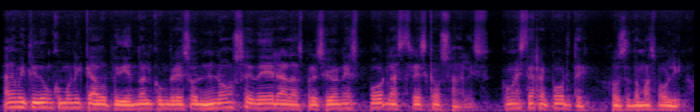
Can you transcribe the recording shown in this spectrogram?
han emitido un comunicado pidiendo al Congreso no ceder a las presiones por las tres causales. Con este reporte, José Tomás Paulino.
